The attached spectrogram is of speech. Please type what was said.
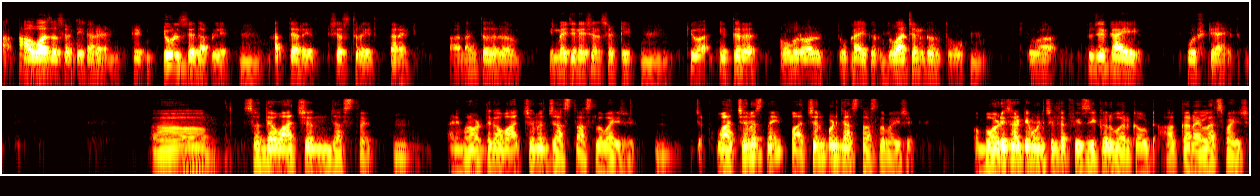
आ- आवाजासाठी कारण टूल्स आहेत आपले. हम्म. हत्यार आहेत शस्त्र आहेत. Correct. अं, नंतर इमॅजिनेशनसाठी किंवा इतर ओव्हरऑल तू काय करतो? वाचन करतो हम्म. किंवा तुझे काय गोष्टी आहेत? अं, सध्या वाचन जास्त आहे. आणि मला वाटतं का वाचनच जास्त असलं पाहिजे. हम्म. वाचनच नाही वाचन पण जास्त असलं पाहिजे. बॉडीसाठी म्हणशील तर फिजिकल वर्कआउट हा करायलाच पाहिजे.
